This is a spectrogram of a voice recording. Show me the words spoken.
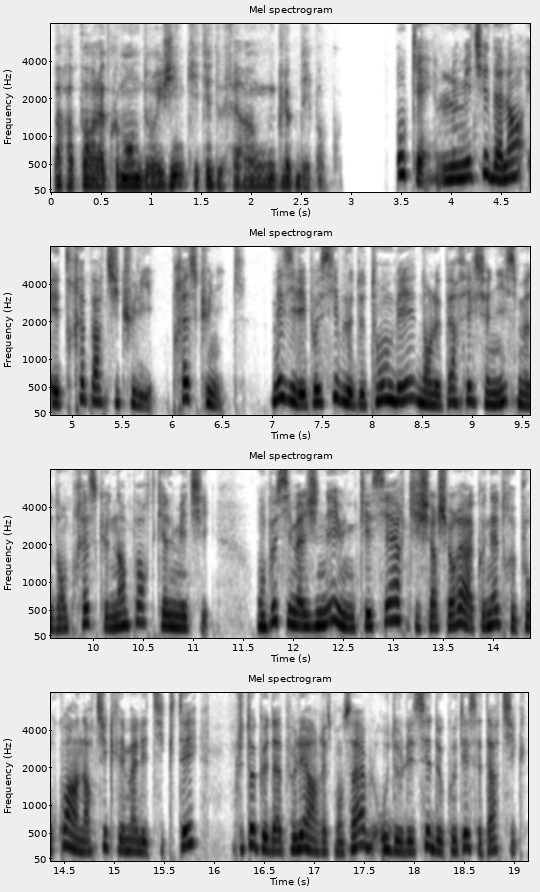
par rapport à la commande d'origine qui était de faire un globe d'époque. Ok, le métier d'Alain est très particulier, presque unique. Mais il est possible de tomber dans le perfectionnisme dans presque n'importe quel métier. On peut s'imaginer une caissière qui chercherait à connaître pourquoi un article est mal étiqueté, plutôt que d'appeler un responsable ou de laisser de côté cet article.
